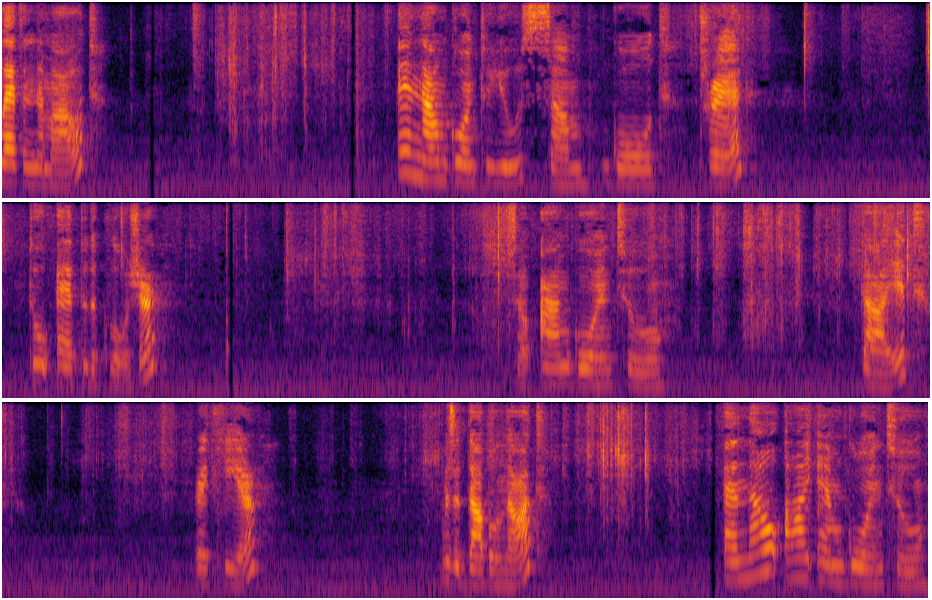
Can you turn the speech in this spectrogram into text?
flatten them out. And now I'm going to use some gold thread to add to the closure. So I'm going to tie it right here with a double knot. And now I am going to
